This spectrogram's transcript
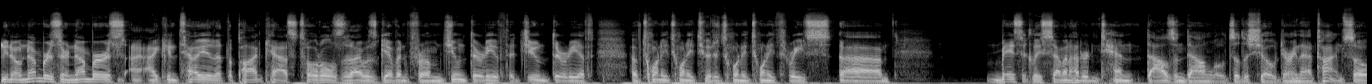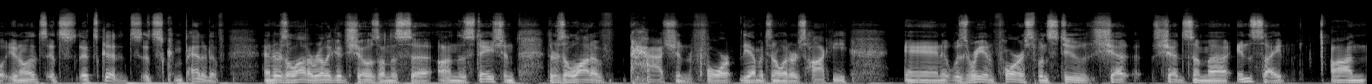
you know, numbers are numbers. I, I, can tell you that the podcast totals that I was given from June 30th to June 30th of 2022 to 2023, uh, basically 710,000 downloads of the show during that time. So you know, it's it's it's good. It's it's competitive, and there's a lot of really good shows on this uh, on the station. There's a lot of passion for the Edmonton Oilers hockey, and it was reinforced when Stu shed shed some uh, insight on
